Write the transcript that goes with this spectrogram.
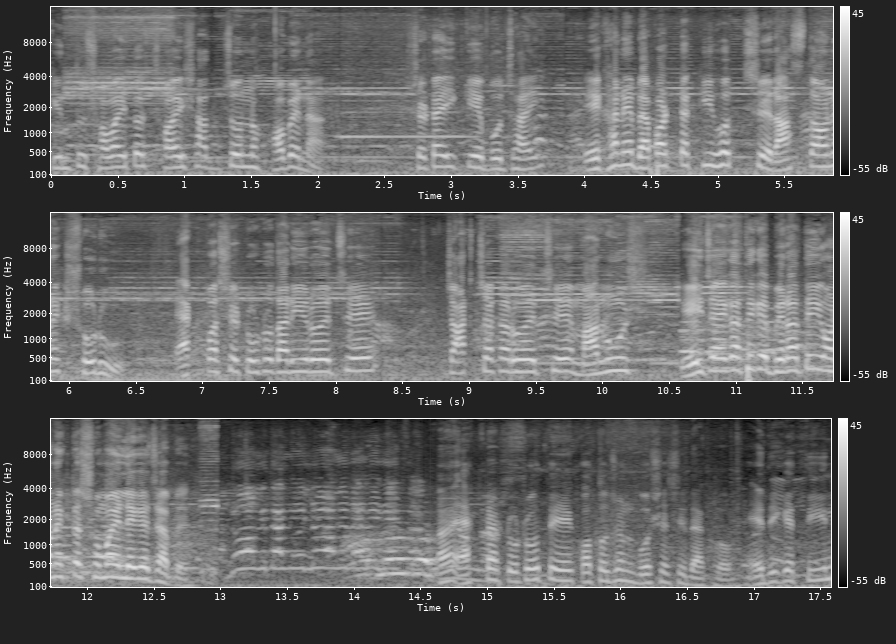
কিন্তু সবাই তো ছয় সাতজন হবে না। সেটাই কে বোঝায়? এখানে ব্যাপারটা কি হচ্ছে? রাস্তা অনেক সরু। এক পাশে টোটো দাঁড়িয়ে রয়েছে, চার চাকা রয়েছে, মানুষ। এই জায়গা থেকে বেরাতেই অনেকটা সময় লেগে যাবে। একটা টোটোতে কতজন বসেছি দেখো? এদিকে তিন,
